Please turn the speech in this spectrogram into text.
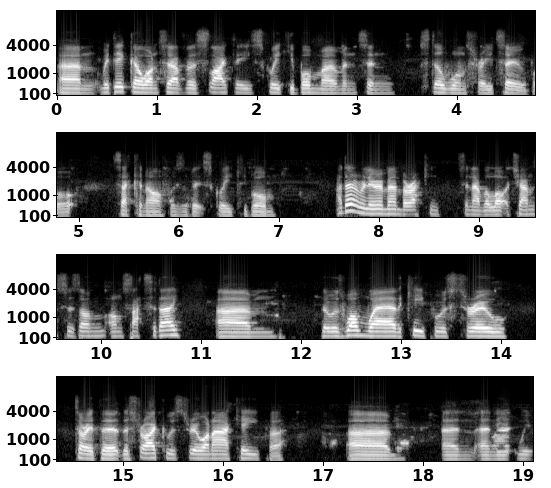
Um, we did go on to have a slightly squeaky bum moment and still won 3 2, but second half was a bit squeaky bum. I don't really remember Accrington have a lot of chances on, on Saturday. Um, there was one where the keeper was through, sorry, the, the striker was through on our keeper. Um, and and he, we,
